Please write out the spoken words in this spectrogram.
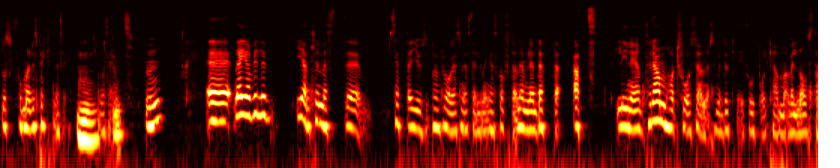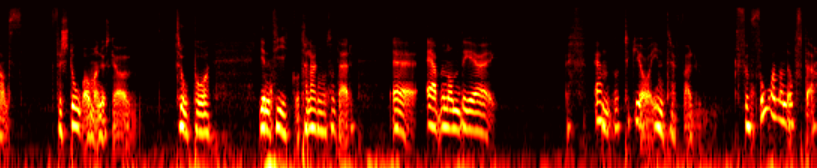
då får man respekt med sig. Mm, kan man säga. Mm. Eh, nej, jag ville egentligen mest eh, sätta ljuset på en fråga som jag ställer mig ganska ofta, nämligen detta att Lilian Thuram har två söner som är duktiga i fotboll kan man väl någonstans förstå om man nu ska tro på genetik och talang och sånt där. Eh, även om det ändå tycker jag inträffar förvånande ofta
